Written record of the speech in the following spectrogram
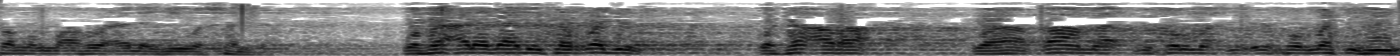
صلى الله عليه وسلم. وفعل ذلك الرجل وثأر وقام بحرمته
